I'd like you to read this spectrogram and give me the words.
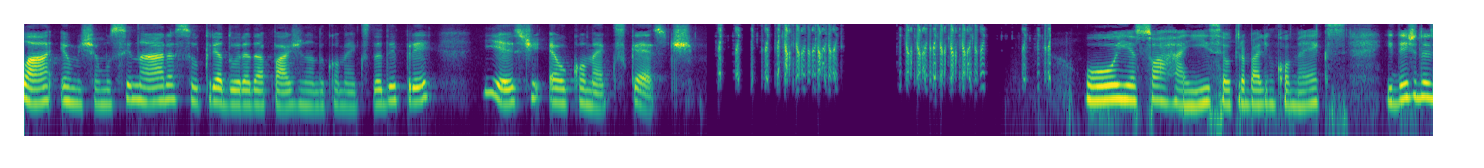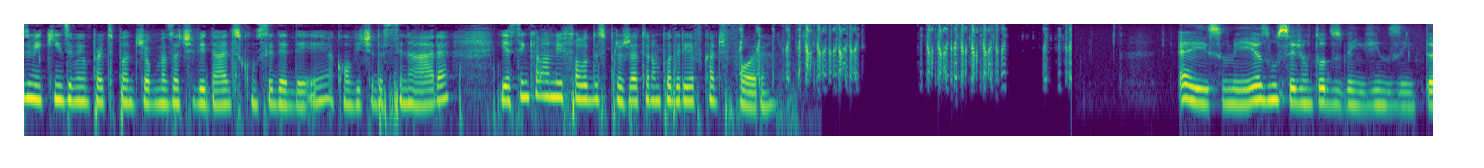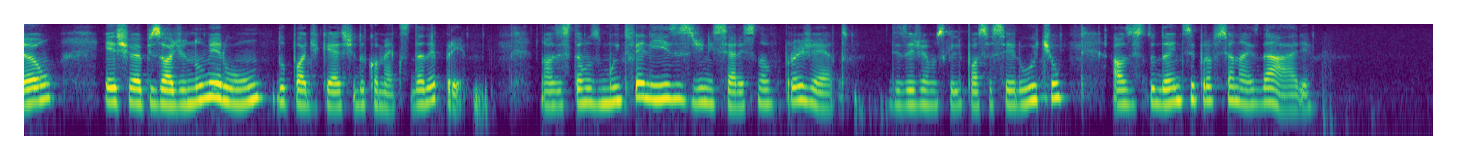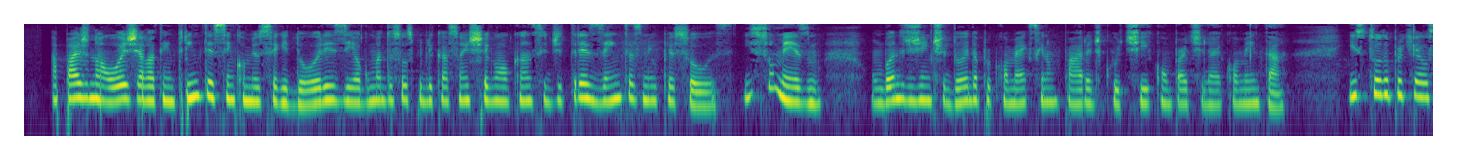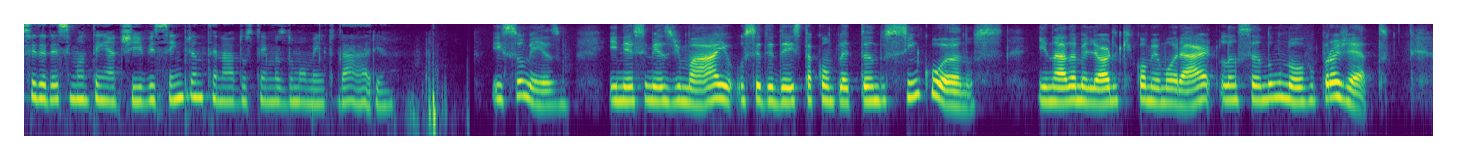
Olá, eu me chamo Sinara, sou criadora da página do Comex da Depre e este é o Comex Cast. Oi, eu sou a Raíssa, eu trabalho em Comex e desde 2015 venho participando de algumas atividades com o CDD, a convite da Sinara, e assim que ela me falou desse projeto eu não poderia ficar de fora. É isso mesmo, sejam todos bem-vindos então. Este é o episódio número 1 um do podcast do Comex da Depre. Nós estamos muito felizes de iniciar esse novo projeto. Desejamos que ele possa ser útil aos estudantes e profissionais da área. A página hoje ela tem 35 mil seguidores e algumas das suas publicações chegam ao alcance de 300 mil pessoas. Isso mesmo, um bando de gente doida por Comex que não para de curtir, compartilhar e comentar. Isso tudo porque o CDD se mantém ativo e sempre antenado aos temas do momento da área. Isso mesmo. E nesse mês de maio, o CDD está completando cinco anos e nada melhor do que comemorar lançando um novo projeto.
